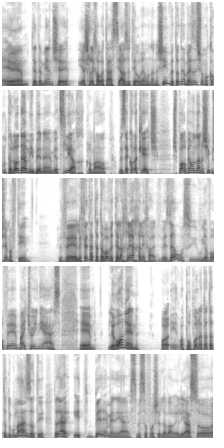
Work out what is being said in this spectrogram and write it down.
אה, תדמיין שיש לך בתעשייה הזאת הרבה מאוד אנשים, ואתה יודע, באיזשהו מקום אתה לא יודע מי ביניהם יצליח, כלומר, וזה כל הקאץ', יש פה הרבה מאוד אנשים שהם מפתיעים. ולפתע אתה תבוא ותלכלח על אחד, וזהו, הוא יבוא ו-bite you in the ass. Uh, לרונן, אפרופו נתת את הדוגמה הזאת, אתה יודע, it bit him in the ass בסופו של דבר. אליאסו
